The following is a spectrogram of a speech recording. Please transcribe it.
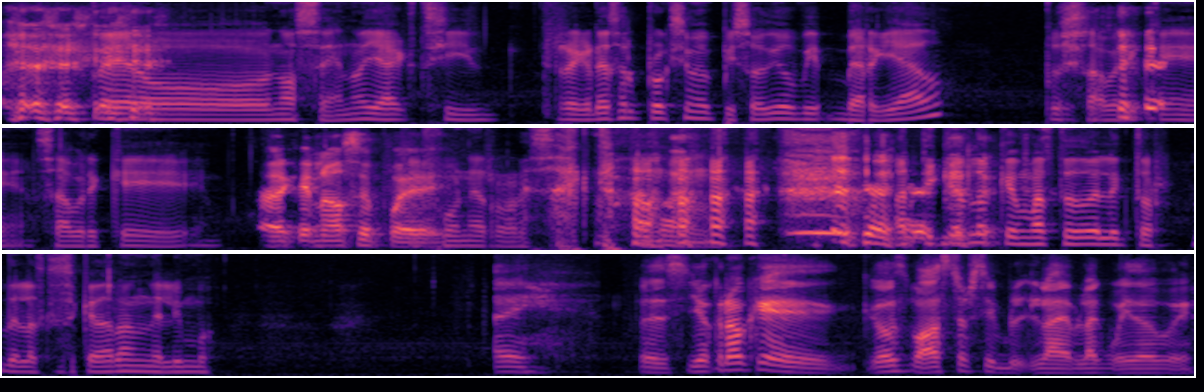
pero no sé, ¿no? Ya si regreso al próximo episodio vergueado, pues sabré que, sabré que, Sabe que no se que puede. fue un error, exacto. ¿A ti qué es lo que más te duele, Héctor, de las que se quedaron en el limbo? Ay, pues yo creo que Ghostbusters y la de Black Widow, güey.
